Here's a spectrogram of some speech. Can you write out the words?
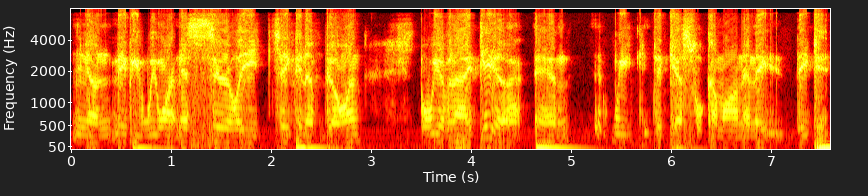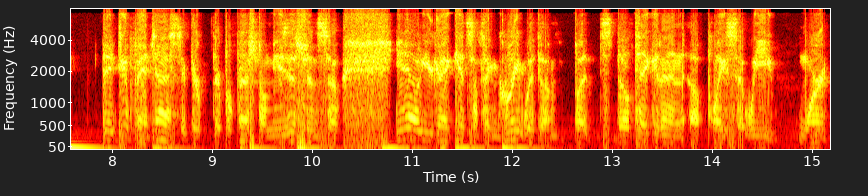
you know, maybe we weren't necessarily thinking of going, but we have an idea, and we the guests will come on, and they they do they do fantastic. They're they're professional musicians, so you know you're going to get something great with them. But they'll take it in a place that we weren't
